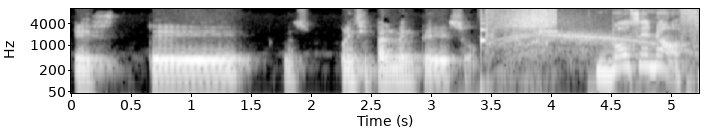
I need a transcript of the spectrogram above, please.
este, principalmente eso. Voz en off.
